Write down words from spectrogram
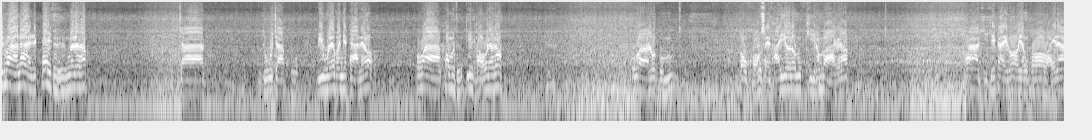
คิดว่าน่าจะใกล้ถึงแล้วนะครับ จากดูจากวิวและบรรยากาศแล้ว เพราะว่าเข้ามาถึงตีนเขาแล้วเนาะเพราะว่ารถผมเอาของใส่ท้ายเยอะแล้วขี่ลำบากนะครับ ถ้าขี่ใกล้ๆก็ยังพอไหวนะ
